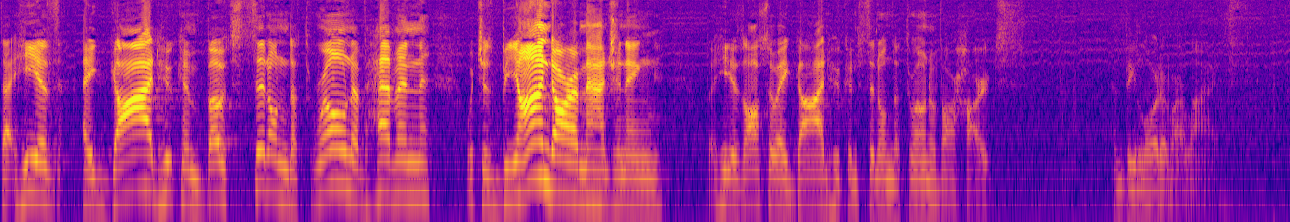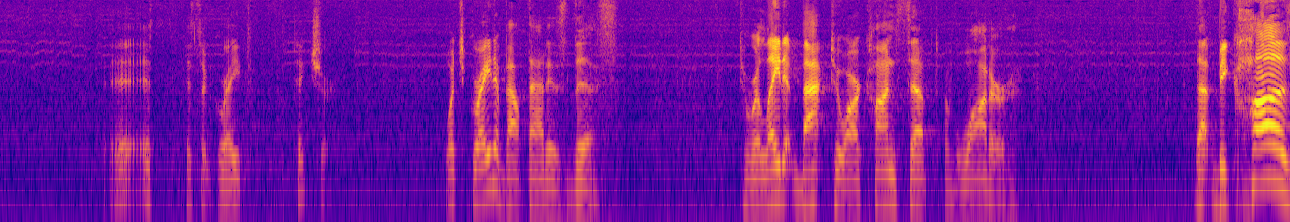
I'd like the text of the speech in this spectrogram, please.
That he is a God who can both sit on the throne of heaven, which is beyond our imagining, but he is also a God who can sit on the throne of our hearts and be Lord of our lives. It, it's a great picture. What's great about that is this to relate it back to our concept of water that because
